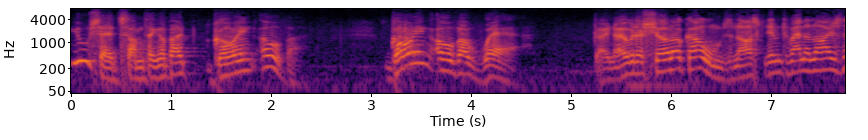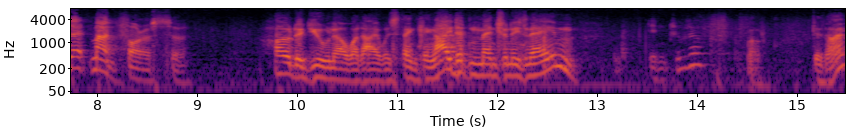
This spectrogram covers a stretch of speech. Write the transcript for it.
you said something about going over. Going over where? Going over to Sherlock Holmes and asking him to analyze that mud for us, sir. How did you know what I was thinking? I didn't mention his name. Didn't you, sir? Well, did I?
